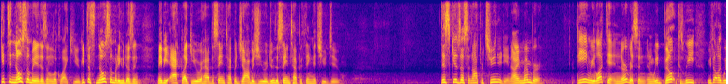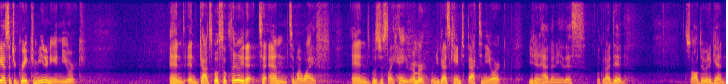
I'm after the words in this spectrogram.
get to know somebody that doesn't look like you. Get to know somebody who doesn't maybe act like you or have the same type of job as you or do the same type of thing that you do. This gives us an opportunity. And I remember being reluctant and nervous, and, and we built because we, we felt like we had such a great community in New York. And, and God spoke so clearly to, to M, to my wife, and was just like, hey, remember when you guys came to, back to New York? You didn't have any of this. Look what I did. So I'll do it again.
